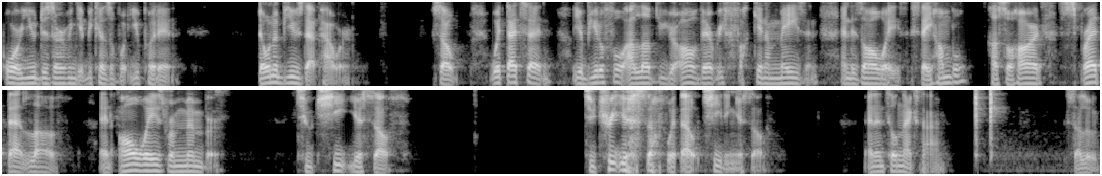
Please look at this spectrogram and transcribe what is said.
or you deserving it because of what you put in. Don't abuse that power. So, with that said, you're beautiful. I love you. You're all very fucking amazing. And as always, stay humble, hustle hard, spread that love, and always remember to cheat yourself. To treat yourself without cheating yourself. And until next time, salute.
